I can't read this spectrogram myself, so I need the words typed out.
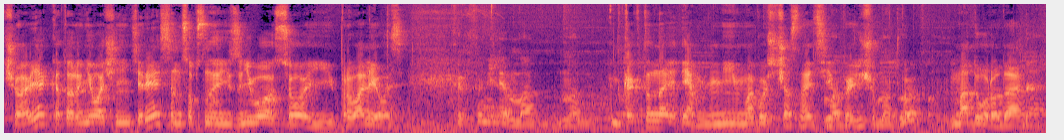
человек, который не очень интересен. Собственно, из-за него все и провалилось. Как фамилия Мад... Мад- Как-то на М, не могу сейчас найти, Мад- поищу. Мадуро? Мадуро, да. Да.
